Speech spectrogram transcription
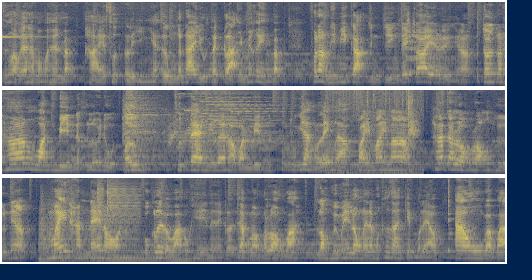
ซึ่งเราก็จะทำออกมาให้มันแบบคล้ายสุดอะไรอย่างเงี้ยเออมันก็ได้อยู่แต่กระยังไม่เคยเห็นแบบฝรั่งที่มีกะจริง ๆ ใกล้ๆอะไรอย่างเงี้ยจนกระทั่งวันบินเดี๋ยวขึ้นรูปดูตึ้งชุดแดงนี้เลยค่ะวันบิน ทุกอย่างเร่งแล้วไฟไหม้มาก ถ้าจะลงรองพื้นเนี่ยไม่ทันแน่นอนฟุกก็เลยแบบว่าโอเคไหนๆก็อยากลองก็ลองวะลองพื้นไม่ได้ลงเลยนะเพราะเครื่องสำอางเก็บหมดแล้ว เอาแบบว่า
